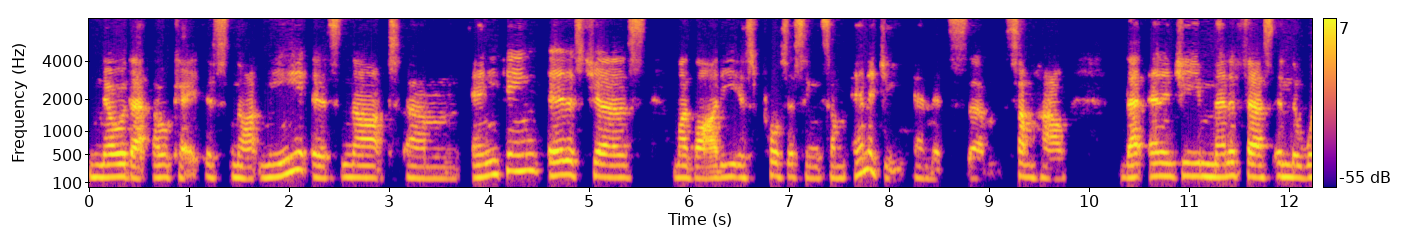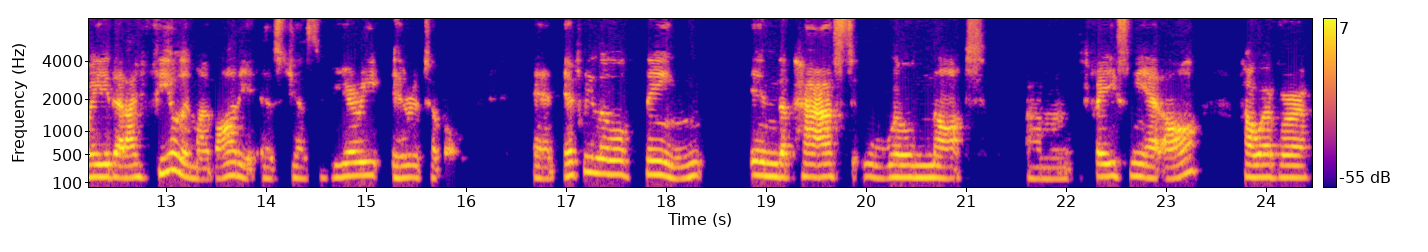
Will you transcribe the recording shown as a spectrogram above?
know that okay, it's not me, it's not um, anything. It is just my body is processing some energy, and it's um, somehow that energy manifests in the way that I feel in my body is just very irritable. And every little thing in the past will not um, face me at all. However,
